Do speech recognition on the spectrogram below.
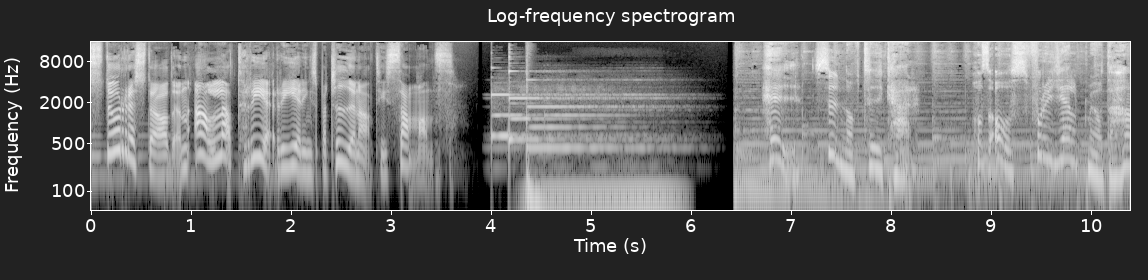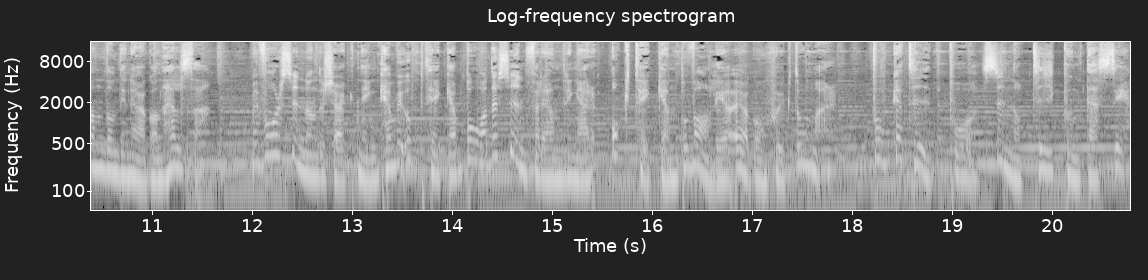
större stöd än alla tre regeringspartierna tillsammans. Hej, Synoptik här. Hos oss får du hjälp med att ta hand om din ögonhälsa. Med vår synundersökning kan vi upptäcka både synförändringar och tecken på vanliga ögonsjukdomar. Boka tid på synoptik.se.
